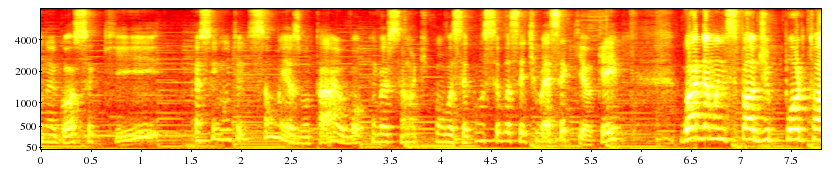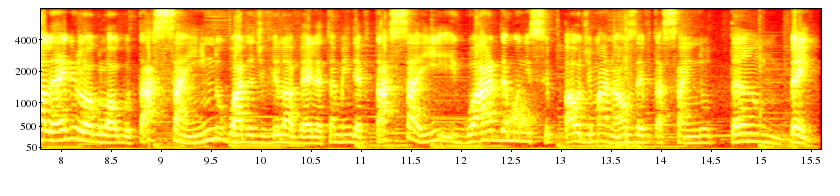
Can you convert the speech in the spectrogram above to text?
O negócio aqui é sem muita edição mesmo, tá? Eu vou conversando aqui com você como se você tivesse aqui, ok? Guarda Municipal de Porto Alegre logo logo tá saindo. Guarda de Vila Velha também deve estar tá saindo. E Guarda Municipal de Manaus deve estar tá saindo também.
